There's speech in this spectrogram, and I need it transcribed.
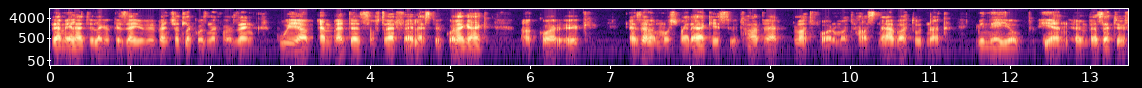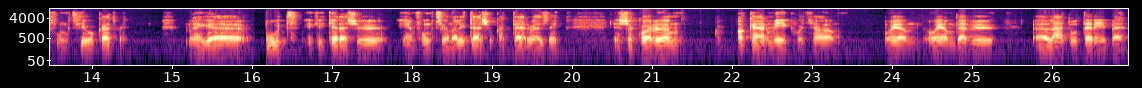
remélhetőleg a közeljövőben csatlakoznak hozzánk újabb embedded szoftverfejlesztő kollégák, akkor ők ezzel a most már elkészült hardware platformot használva tudnak minél jobb ilyen önvezető funkciókat, meg, meg út kereső ilyen funkcionalitásokat tervezni. És akkor um, akár még, hogyha olyan, olyan vevő uh, látóterébe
